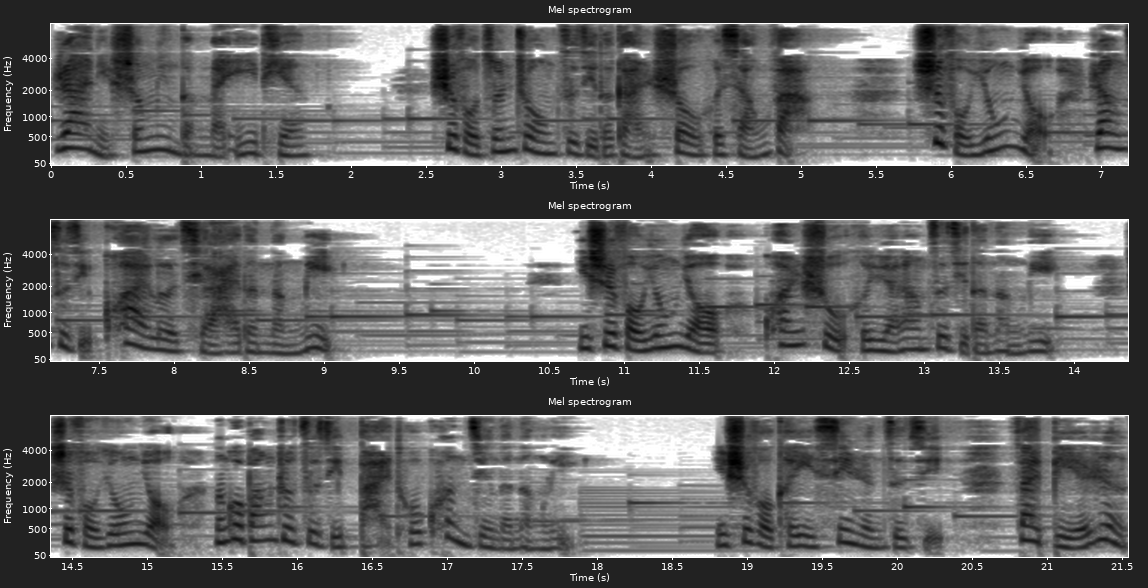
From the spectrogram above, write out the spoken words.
热爱你生命的每一天？是否尊重自己的感受和想法？是否拥有让自己快乐起来的能力？你是否拥有宽恕和原谅自己的能力？是否拥有能够帮助自己摆脱困境的能力？你是否可以信任自己，在别人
